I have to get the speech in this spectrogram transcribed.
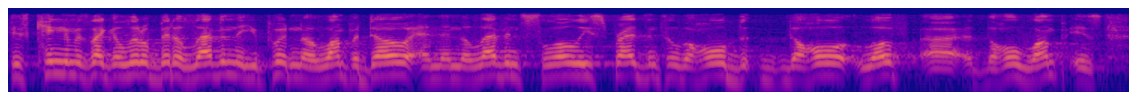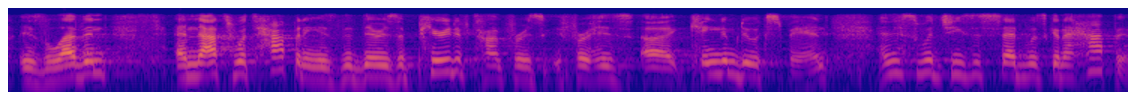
his kingdom is like a little bit of leaven that you put in a lump of dough, and then the leaven slowly spreads until the whole, the whole loaf, uh, the whole lump is, is leavened. And that's what's happening is that there is a period of time for his, for his uh, kingdom to expand. And this is what Jesus said was going to happen.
